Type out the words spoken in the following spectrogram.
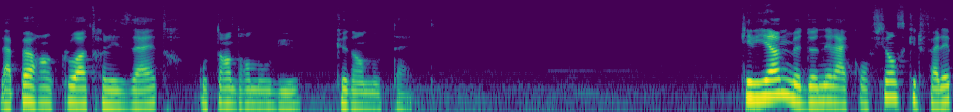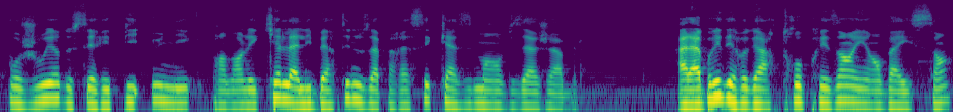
La peur encloître les êtres autant dans nos lieux que dans nos têtes. Kellyanne me donnait la confiance qu'il fallait pour jouir de ces répits uniques pendant lesquels la liberté nous apparaissait quasiment envisageable. À l'abri des regards trop présents et envahissants,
